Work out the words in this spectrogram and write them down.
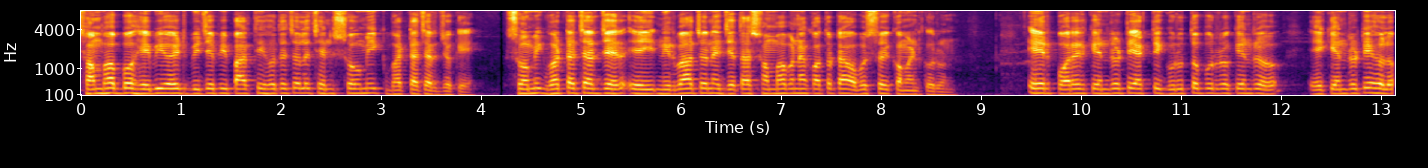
সম্ভাব্য হেভিওয়েট বিজেপি প্রার্থী হতে চলেছেন সৌমিক ভট্টাচার্যকে। সৌমিক ভট্টাচার্যের এই নির্বাচনে জেতার সম্ভাবনা কতটা অবশ্যই কমেন্ট করুন। এর পরের কেন্দ্রটি একটি গুরুত্বপূর্ণ কেন্দ্র। এই কেন্দ্রটি হলো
